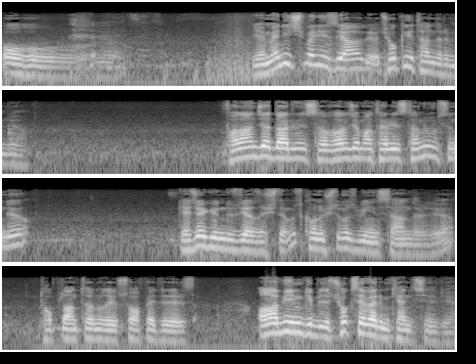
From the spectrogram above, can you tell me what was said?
Oho. Yemeli içmeliyiz ya diyor. Çok iyi tanırım diyor. Falanca Darwinist, falanca materyalist tanır mısın diyor. Gece gündüz yazıştığımız, konuştuğumuz bir insandır diyor. Toplantılarımızda sohbet ederiz. Abim gibidir. Çok severim kendisini diyor.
